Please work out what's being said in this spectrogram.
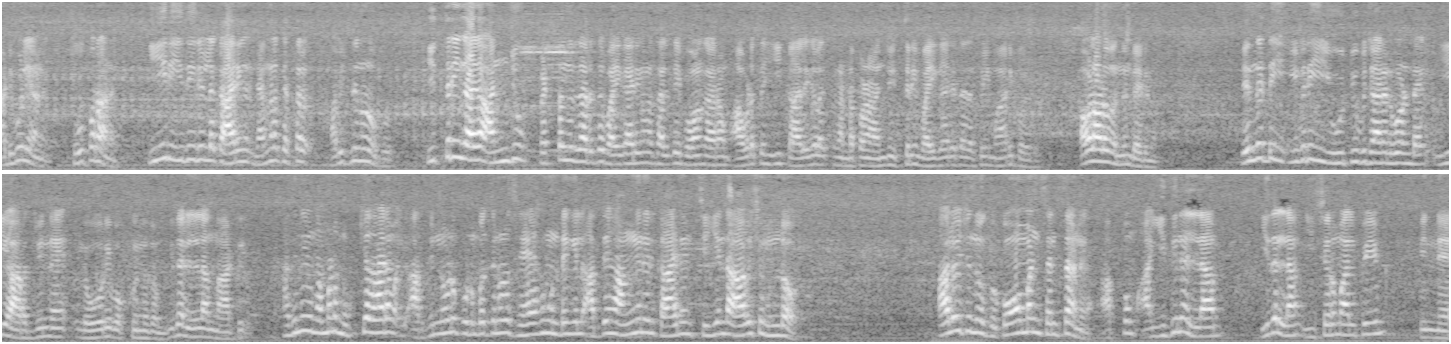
അടിപൊളിയാണ്. സൂപ്പറാണ്. ഈ രീതിയിലുള്ള കാര്യങ്ങൾ ഞങ്ങൾക്ക് എത്ര അഭിജിതങ്ങൾ നോക്കൂ. ഇത്രയും കാര്യം അഞ്ചു പെട്ടെന്ന് തരത്തിൽ വൈകാരിക തലത്തിൽ പോകാൻ കാരണം അവിടുത്തെ ഈ കളികളൊക്കെ കണ്ടപ്പോഴാണ് അഞ്ചു ഇത്രയും വൈകാരിക തലത്തിൽ മാറിപ്പോയത്. അവൾ അവിടെ വന്നിട്ടുണ്ടായിരുന്നു. എന്നിട്ട് ഇവർ ഈ യൂട്യൂബ് ചാനൽ കൊണ്ട് ഈ അർജുനെ ലോറി പൊക്കുന്നതും ഇതെല്ലാം നാട്ടിൽ. അതിന് നമ്മുടെ മുഖ്യധാര അർജുനോട് കുടുംബത്തിനോട് സ്നേഹമുണ്ടെങ്കിൽ അദ്ദേഹം അങ്ങനെ ഒരു കാര്യം ചെയ്യേണ്ട ആവശ്യമുണ്ടോ? ആലോചിച്ച് നോക്കൂ കോമൺ സെൻസ് ആണ്. അപ്പം ഇതിനെല്ലാം ഇതെല്ലാം ഈശ്വർ മാൽപ്പയും പിന്നെ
